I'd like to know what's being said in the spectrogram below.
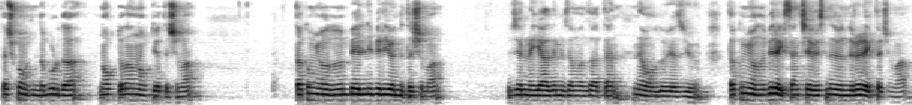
Taşı komutunda burada noktadan noktaya taşıma. Takım yolunu belli bir yönde taşıma. Üzerine geldiğimiz zaman zaten ne olduğu yazıyor. Takım yolunu bir eksen çevresinde döndürerek taşıma.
